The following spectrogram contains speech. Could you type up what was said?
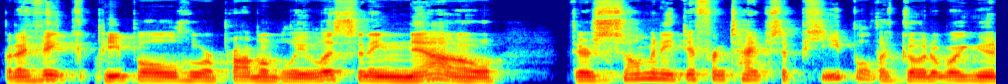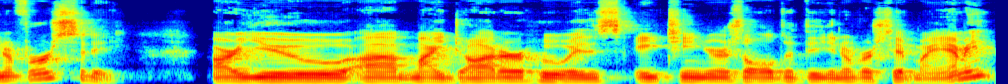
But I think people who are probably listening know there's so many different types of people that go to a university. Are you uh, my daughter who is 18 years old at the University of Miami?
